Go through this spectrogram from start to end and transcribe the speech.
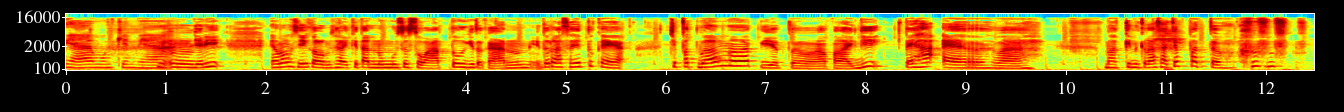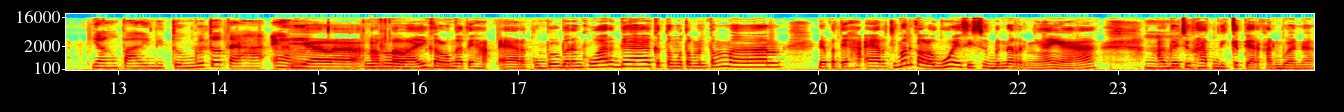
ya mungkin ya. Mm-mm, jadi emang sih kalau misalnya kita nunggu sesuatu gitu kan, itu rasanya tuh kayak cepet banget gitu. Apalagi THR, wah makin kerasa cepet tuh. Yang paling ditunggu tuh THR. Iyalah, Turun. apalagi kalau nggak THR, kumpul bareng keluarga, ketemu teman-teman, dapat THR. Cuman kalau gue sih sebenarnya ya agak curhat dikit ya rekan buana.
